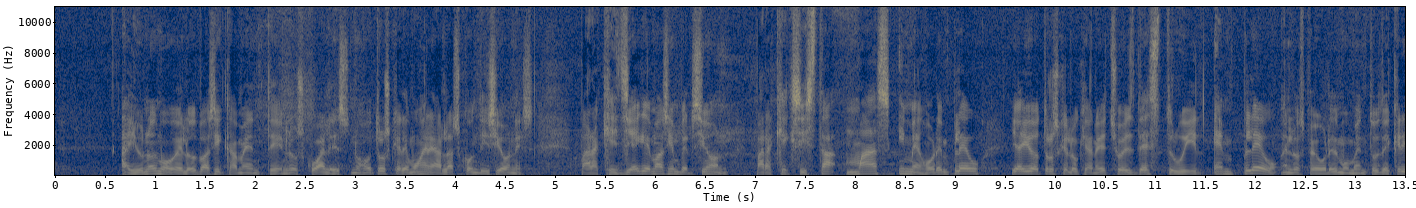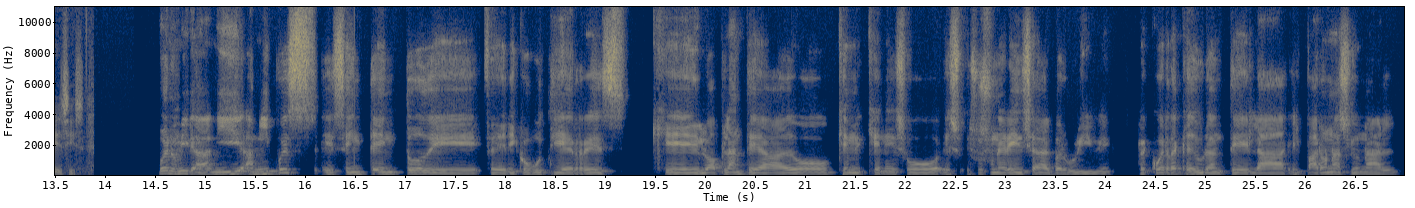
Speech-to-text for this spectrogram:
Hay unos modelos básicamente en los cuales nosotros queremos generar las condiciones para que llegue más inversión, para que exista más y mejor empleo, y hay otros que lo que han hecho es destruir empleo en los peores momentos de crisis. Bueno, mira, a mí, a mí pues ese intento de Federico Gutiérrez que lo ha planteado, que, que en eso, eso, es una herencia de Álvaro Uribe. Recuerda que durante la, el paro nacional,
